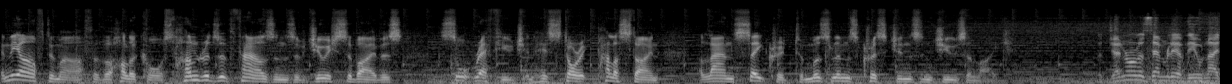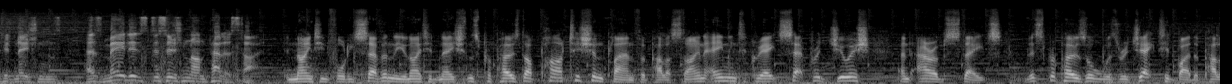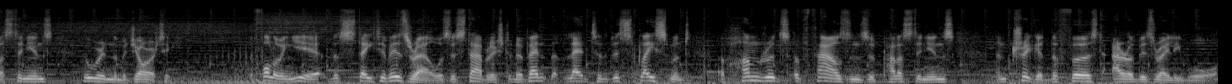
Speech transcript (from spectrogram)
In the aftermath of the Holocaust, hundreds of thousands of Jewish survivors sought refuge in historic Palestine, a land sacred to Muslims, Christians, and Jews alike. The General Assembly of the United Nations has made its decision on Palestine. In 1947, the United Nations proposed a partition plan for Palestine, aiming to create separate Jewish and Arab states. This proposal was rejected by the Palestinians, who were in the majority. The following year, the State of Israel was established, an event that led to the displacement of hundreds of thousands of Palestinians and triggered the First Arab Israeli War.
